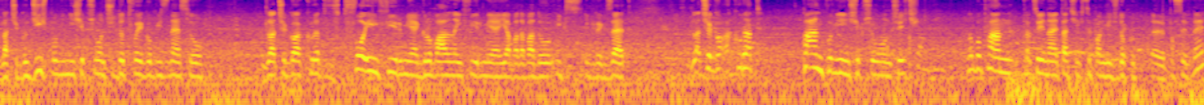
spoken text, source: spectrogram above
dlaczego dziś powinni się przyłączyć do Twojego biznesu, dlaczego akurat w Twojej firmie, globalnej firmie Jabadabadu XYZ, dlaczego akurat Pan powinien się przyłączyć, no bo Pan pracuje na etacie i chce Pan mieć dochód e, pasywny,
